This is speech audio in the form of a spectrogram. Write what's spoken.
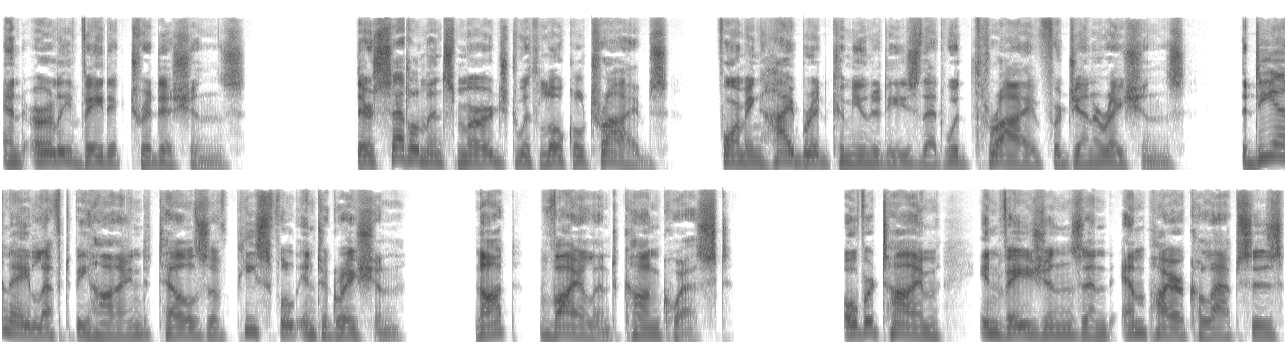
and early Vedic traditions. Their settlements merged with local tribes, forming hybrid communities that would thrive for generations. The DNA left behind tells of peaceful integration, not violent conquest. Over time, invasions and empire collapses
